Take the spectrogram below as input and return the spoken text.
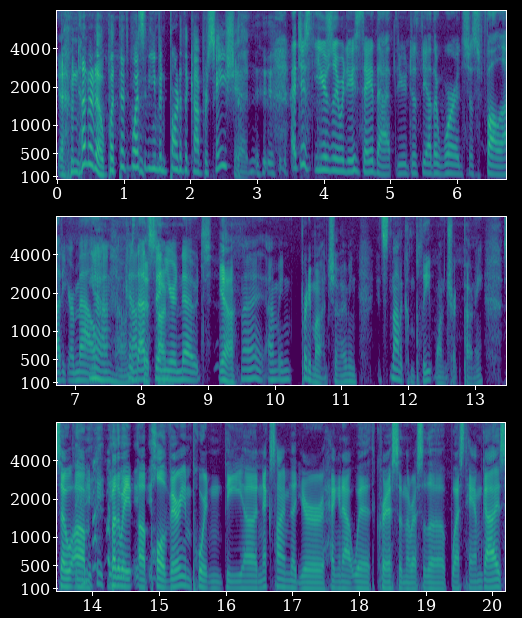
no, no, no. But that wasn't even part of the conversation. I just usually when you say that, you just the other words just fall out of your mouth. Yeah, no, because that's been time. your note. Yeah, I, I mean, pretty much. I mean, it's not a complete one-trick pony. So, um, by the way, uh, Paul, very important. The uh, next time that you're hanging out with Chris and the rest of the West Ham guys,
